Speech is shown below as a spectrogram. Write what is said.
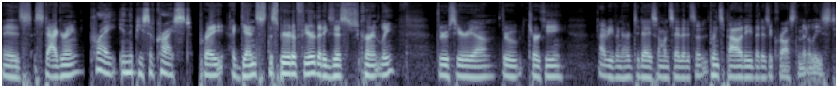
is staggering. Pray in the peace of Christ. Pray against the spirit of fear that exists currently through Syria, through Turkey. I've even heard today someone say that it's a principality that is across the Middle East.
